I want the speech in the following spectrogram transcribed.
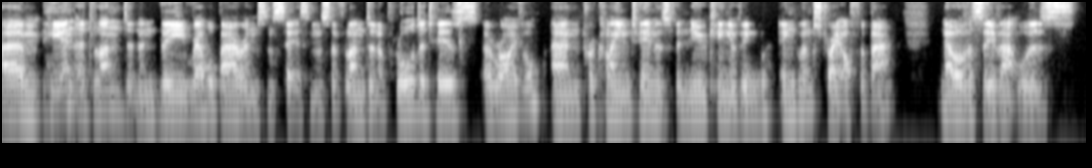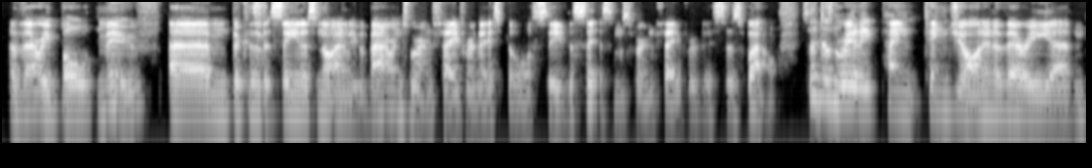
Um, he entered London, and the rebel barons and citizens of London applauded his arrival and proclaimed him as the new king of Eng- England straight off the bat. Now, obviously, that was a very bold move um, because it's seen as not only the barons were in favour of this, but also the citizens were in favour of this as well. So it doesn't really paint King John in a very um,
